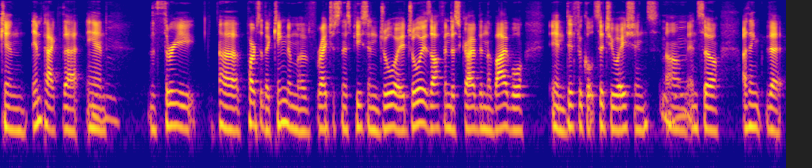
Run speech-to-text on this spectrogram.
can impact that, and mm-hmm. the three uh, parts of the kingdom of righteousness, peace, and joy. Joy is often described in the Bible in difficult situations. Um, mm-hmm. Um, and so I think that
